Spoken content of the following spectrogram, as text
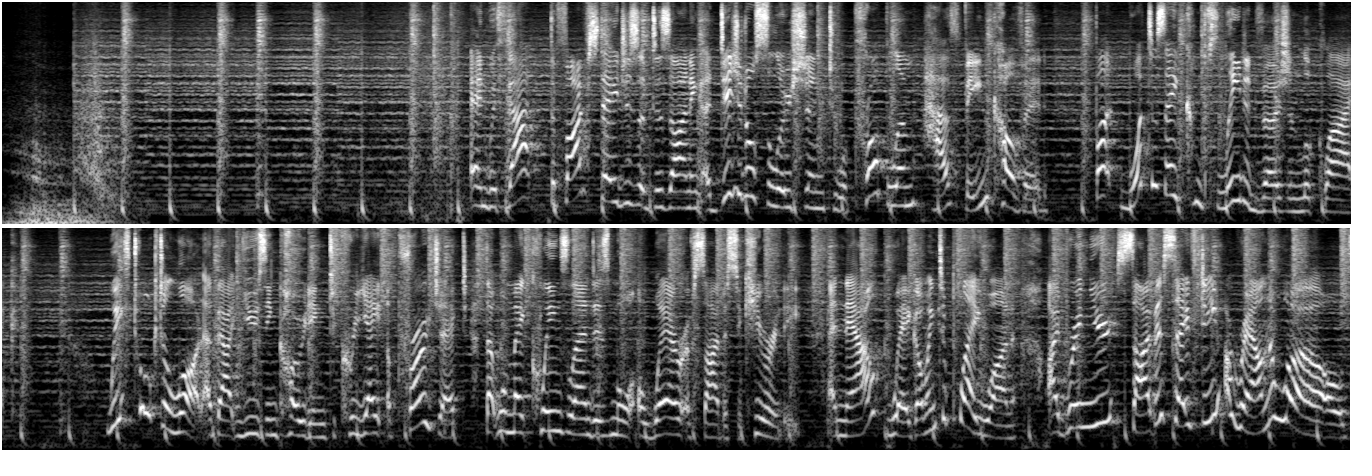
And with that, the five stages of designing a digital solution to a problem have been covered. But what does a completed version look like? We've talked a lot about using coding to create a project that will make Queenslanders more aware of cybersecurity. And now we're going to play one. I bring you cyber safety around the world.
